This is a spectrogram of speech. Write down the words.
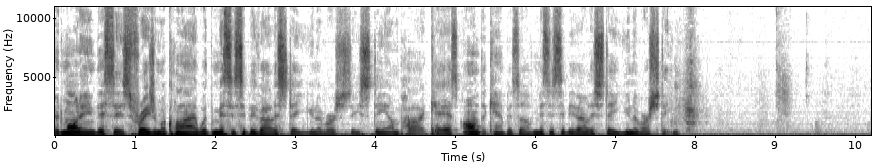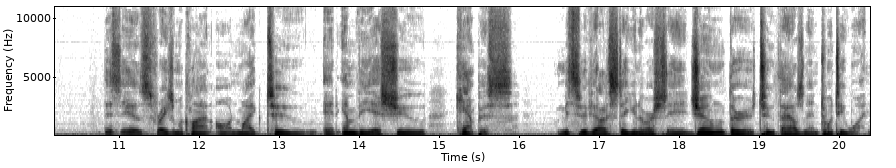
Good morning. This is Fraser McCline with Mississippi Valley State University STEM podcast on the campus of Mississippi Valley State University. This is Fraser McCline on mic two at MVSU campus, Mississippi Valley State University, June 3rd, 2021.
